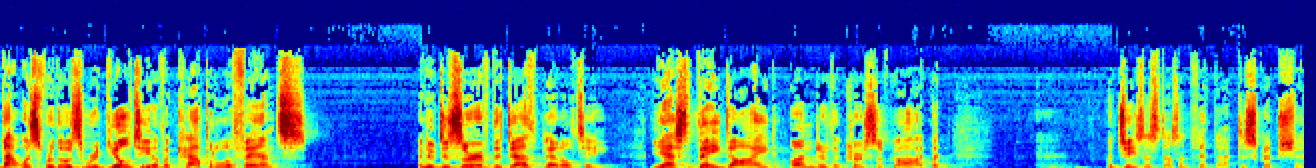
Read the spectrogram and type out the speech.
That was for those who were guilty of a capital offense and who deserved the death penalty. Yes, they died under the curse of God, but, but Jesus doesn't fit that description.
